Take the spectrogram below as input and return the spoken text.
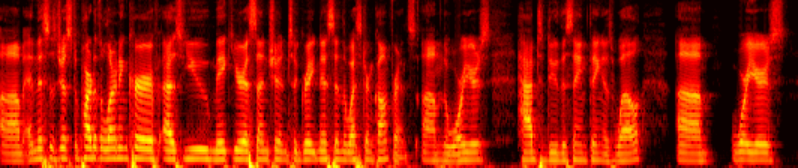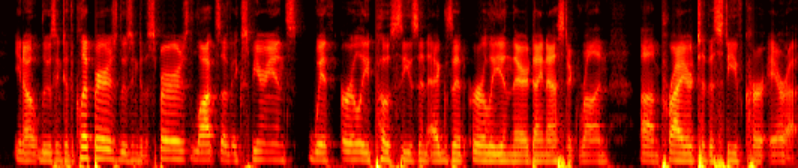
Um, and this is just a part of the learning curve as you make your ascension to greatness in the Western Conference. Um, the Warriors had to do the same thing as well. Um, Warriors you know, losing to the Clippers, losing to the Spurs, lots of experience with early postseason exit early in their dynastic run um, prior to the Steve Kerr era.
